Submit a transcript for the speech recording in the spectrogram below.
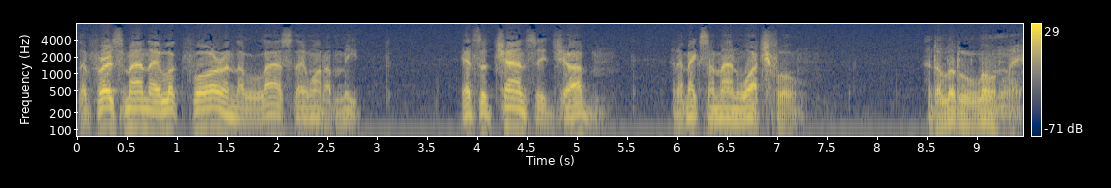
The first man they look for and the last they want to meet. It's a chancy job, and it makes a man watchful and a little lonely.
